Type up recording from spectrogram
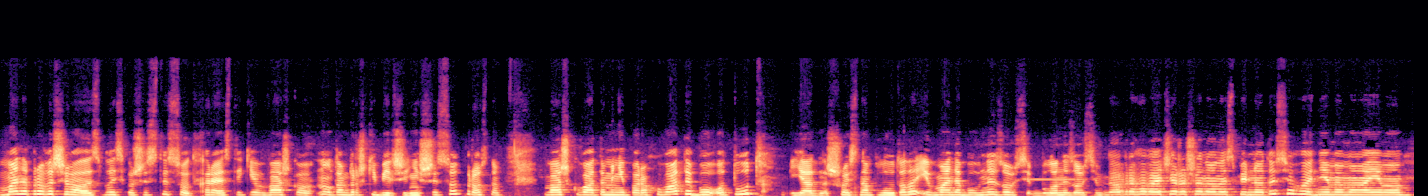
У мене провишивалось близько 600 хрестиків. Важко, ну там трошки більше, ніж 600, просто важкувато мені порахувати, бо отут я щось наплутала, і в мене був не зовсім було не зовсім. Доброго вечора, шановна спільнота. Сьогодні ми маємо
